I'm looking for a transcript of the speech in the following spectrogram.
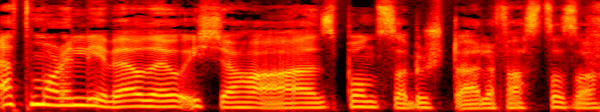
et mål i livet, og det er å ikke ha sponsa bursdag eller fest, altså.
